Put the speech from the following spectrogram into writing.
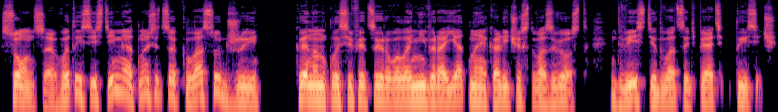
Солнце, в этой системе относится к классу G. Кэннон классифицировала невероятное количество звезд – 225 тысяч.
